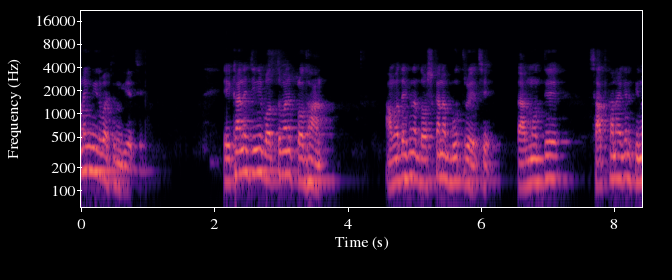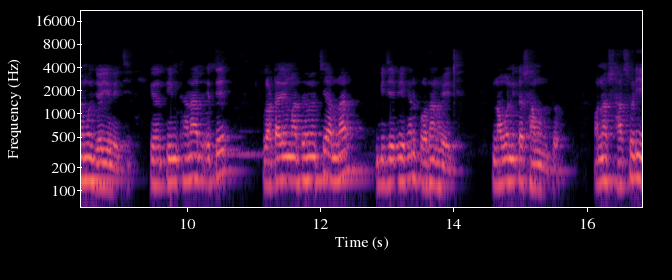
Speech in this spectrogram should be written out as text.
অনেক নির্বাচন গিয়েছে। এখানে যিনি বর্তমানে প্রধান আমাদের এখানে দশখানা বুথ রয়েছে। তার মধ্যে সাতখানা এখানে তৃণমূল জয়ী হয়েছে। কিন্তু তিনখানার এতে লটারির মাধ্যমে হচ্ছে আপনার বিজেপি এখানে প্রধান হয়েছে, নবনীতা সামন্ত। ওনার শাশুড়ি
